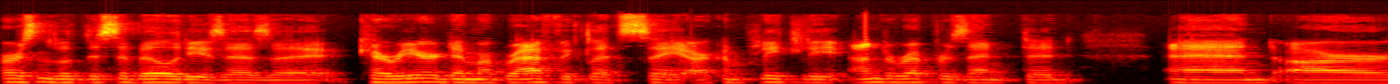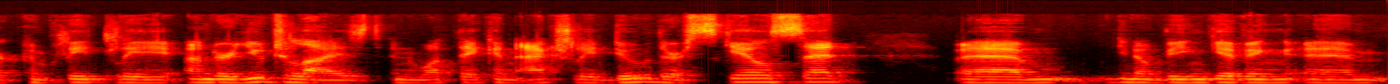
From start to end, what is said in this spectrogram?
persons with disabilities as a career demographic, let's say, are completely underrepresented and are completely underutilized in what they can actually do, their skill set, um, you know, being given, um,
